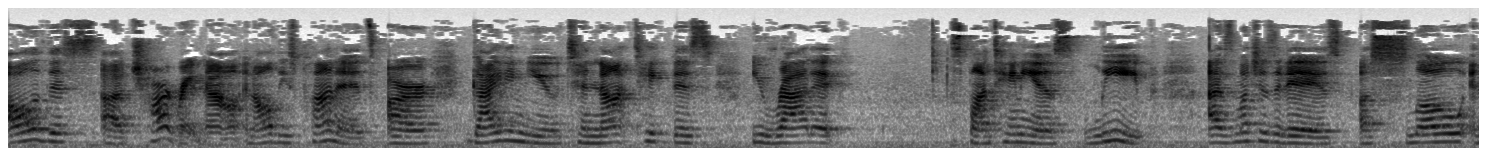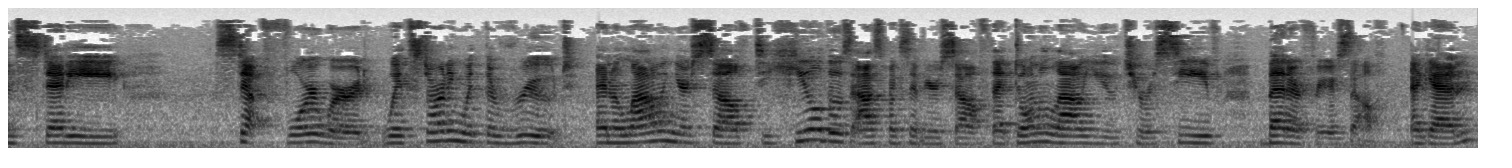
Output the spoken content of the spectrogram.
all of this uh, chart right now and all these planets are guiding you to not take this erratic spontaneous leap as much as it is a slow and steady step forward with starting with the root and allowing yourself to heal those aspects of yourself that don't allow you to receive better for yourself. Again,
